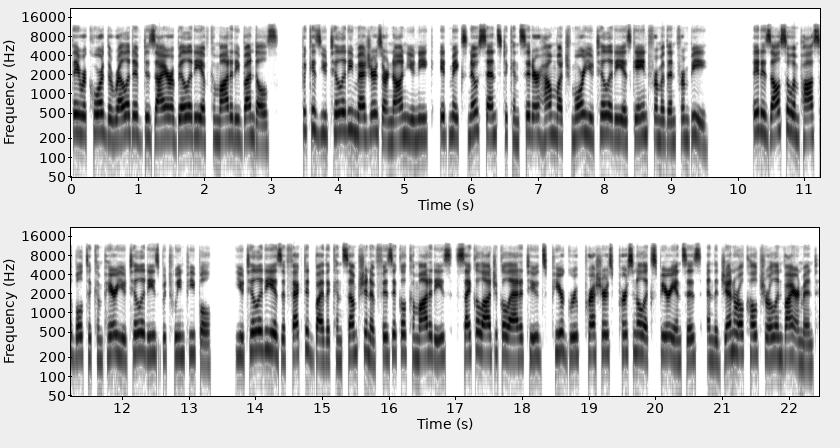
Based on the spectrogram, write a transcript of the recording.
They record the relative desirability of commodity bundles. Because utility measures are non unique, it makes no sense to consider how much more utility is gained from A than from B. It is also impossible to compare utilities between people. Utility is affected by the consumption of physical commodities, psychological attitudes, peer group pressures, personal experiences, and the general cultural environment.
